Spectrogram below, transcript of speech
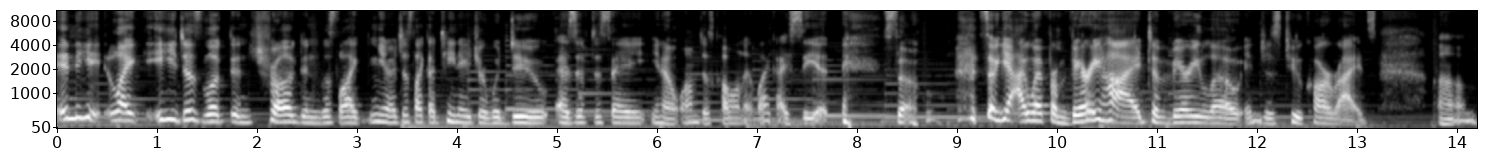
and he like he just looked and shrugged and was like, you know, just like a teenager would do, as if to say, you know, I'm just calling it like I see it. so, so yeah, I went from very high to very low in just two car rides. Um,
